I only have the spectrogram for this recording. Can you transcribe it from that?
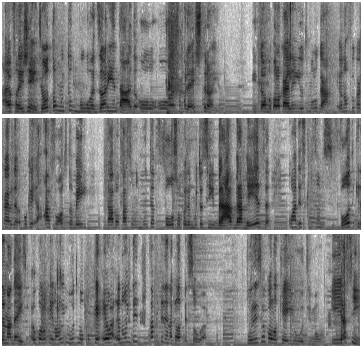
Aí eu falei, gente, eu tô muito burra, desorientada, ou, ou essa mulher é estranha. Então, vou colocar ela em último lugar. Eu não fui com a cara dela, porque a foto também tava passando muita força, uma coisa muito assim, bra brabeza, com a descrição desse voto, que danada é isso. Eu coloquei logo em último, porque eu, eu não, entendi, não tava entendendo aquela pessoa. Por isso que eu coloquei em último. E assim,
